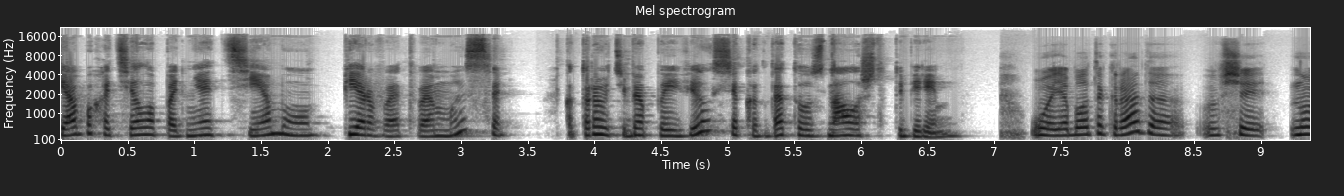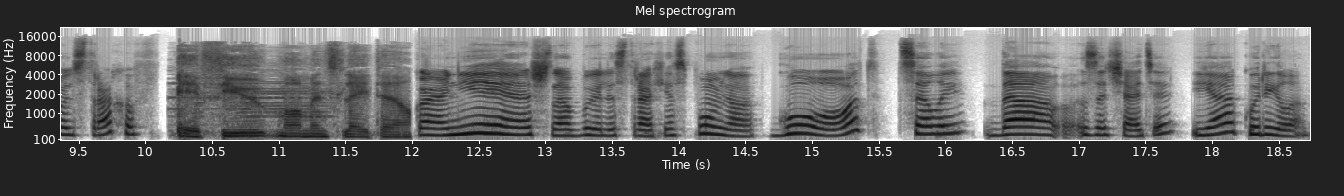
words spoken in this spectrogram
Я бы хотела поднять тему «Первая твоя мысль», которая у тебя появилась, когда ты узнала, что ты беременна. Ой, я была так рада. Вообще, ноль страхов. A few moments later. Конечно, были страхи. Я вспомнила. Год целый до зачатия я курила.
